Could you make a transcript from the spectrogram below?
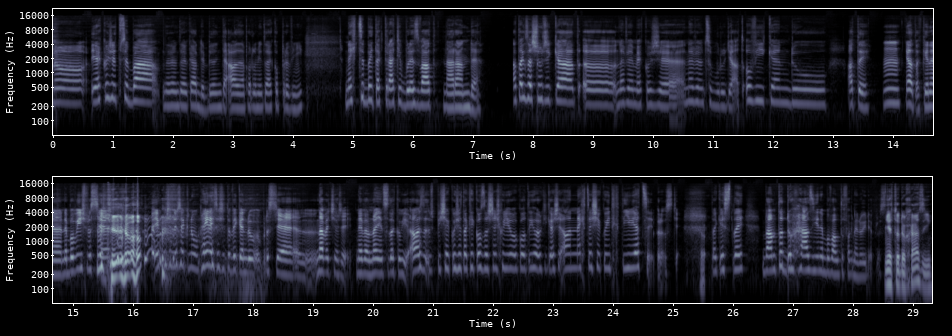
No, jakože třeba, nevím, to je jaká debilní, ale napadlo mě to jako první. Nechci být ta, která tě bude zvát na rande. A tak začnu říkat, uh, nevím, jakože, nevím, co budu dělat o víkendu. A ty, hm, já taky ne. Nebo víš, prostě, jakože neřeknu, hej, nechceš to víkendu prostě na večeři, nevím, na něco takového, ale spíš jako, že tak jako začneš chodit okolo té horký kaše, ale nechceš jako jít k té věci prostě. Jo. Tak jestli vám to dochází, nebo vám to fakt nedojde prostě. Mně to dochází.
